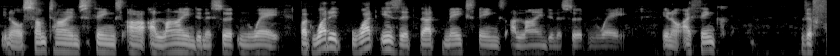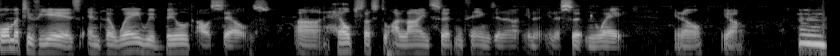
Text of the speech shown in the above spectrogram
You know sometimes things are aligned in a certain way. But what it what is it that makes things aligned in a certain way? You know i think the formative years and the way we build ourselves uh, helps us to align certain things in a in a in a certain way. You know yeah. Mm.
